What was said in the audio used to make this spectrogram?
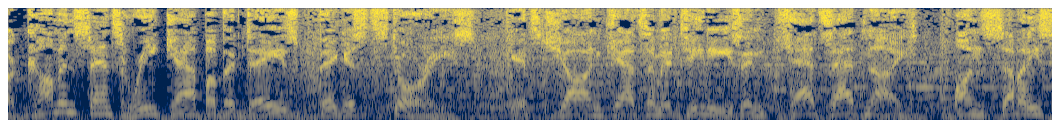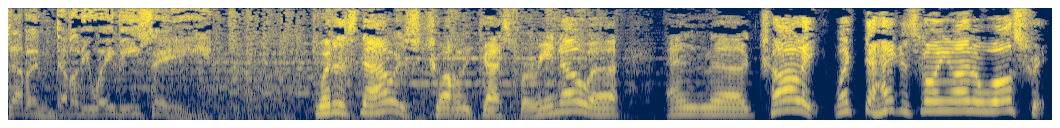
A common sense recap of the day's biggest stories. It's John Catsimatidis and Cats at Night on 77 WABC. With us now is Charlie Gasparino. Uh, and uh, Charlie, what the heck is going on in Wall Street?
